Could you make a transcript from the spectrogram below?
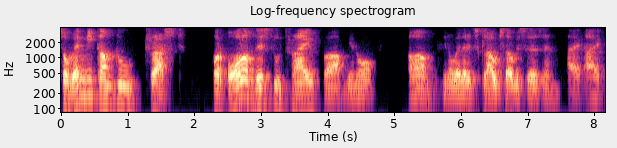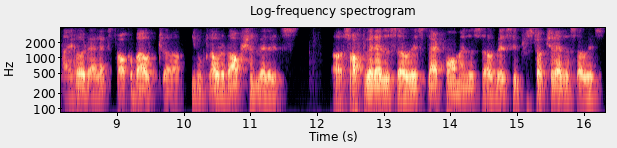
so when we come to trust, for all of this to thrive, uh, you know, um, you know whether it's cloud services, and I, I, I heard Alex talk about uh, you know cloud adoption, whether it's uh, software as a service, platform as a service, infrastructure as a service.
